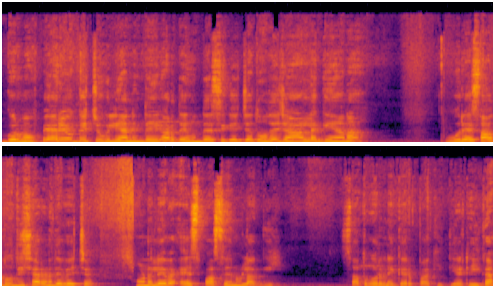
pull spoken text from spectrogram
ਗੁਰਮੁਖ ਪਿਆਰੇ, ਅੱਗੇ ਚੁਗਲੀਆਂ ਨਿੰਦੇ ਹੀ ਕਰਦੇ ਹੁੰਦੇ ਸੀਗੇ। ਜਦੋਂ ਦੇ ਜਾਣ ਲੱਗੇ ਆ ਨਾ, ਪੂਰੇ ਸਾਧੂ ਦੀ ਸ਼ਰਨ ਦੇ ਵਿੱਚ ਹੁਣ ਲਿਵ ਇਸ ਪਾਸੇ ਨੂੰ ਲੱਗ ਗਈ। ਸਤਿਗੁਰ ਨੇ ਕਿਰਪਾ ਕੀਤੀ ਹੈ ਠੀਕ ਆ?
